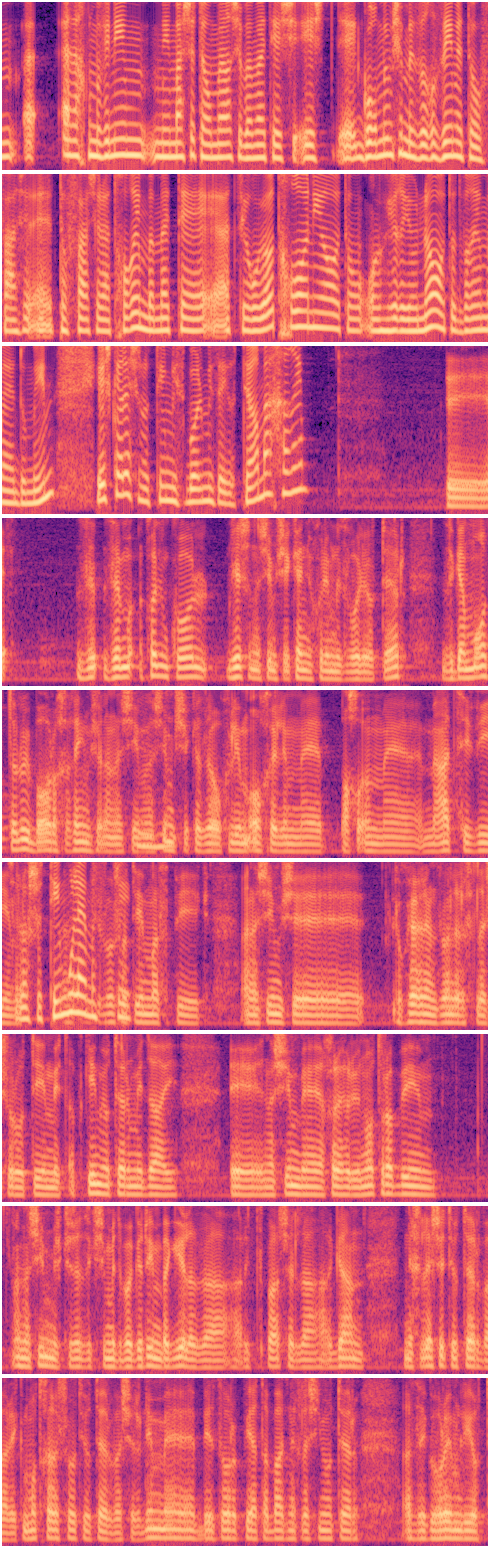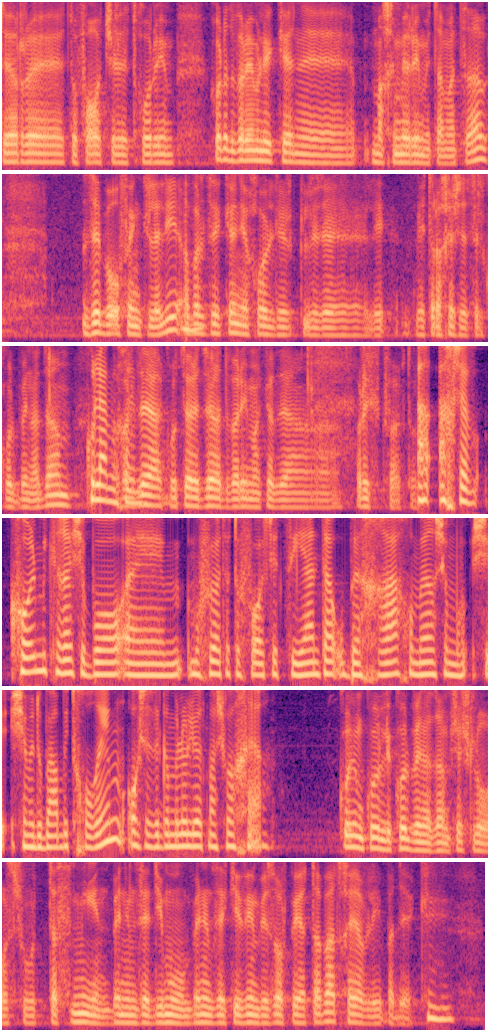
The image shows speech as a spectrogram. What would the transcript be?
אנחנו מבינים ממה שאתה אומר שבאמת יש, יש אה, גורמים שמזרזים את התופעה של, התופעה של הדחורים, באמת אה, עצירויות כרוניות או, או הריונות או דברים אה, דומים. יש כאלה שנוטים לסבול מזה יותר מאחרים? אה, זה, זה קודם כל, יש אנשים שכן יכולים לסבול יותר, זה גם מאוד תלוי באורח החיים של אנשים, אנשים שכזה אוכלים אוכל עם, אה, פח, עם אה, מעט סיבים, שלא שותים אולי אנשים שלא מספיק. שותים מספיק, אנשים שלוקח להם זמן ללכת לשירותים, מתאפקים יותר מדי, אנשים אחרי הריונות רבים, אנשים כש- כשמתבגרים בגיל אז הרצפה של האגן נחלשת יותר והרקמות חלשות יותר והשרירים אה, באזור פי הטבעת נחלשים יותר אז זה גורם ליותר אה, תופעות של דחורים. כל הדברים האלה כן אה, מחמירים את המצב. זה באופן כללי אבל זה כן יכול ל- ל- ל- להתרחש אצל כל בן אדם. כולם אבל יכולים זה הכותרת זה לדברים הכזה הריסק פקטור עכשיו, כל מקרה שבו אה, מופיעות התופעות שציינת, הוא בהכרח אומר שמו, ש, שמדובר בדחורים, או שזה גם עלול להיות משהו אחר? קודם כל, לכל בן אדם שיש לו איזשהו תסמין, בין אם זה דימום, בין אם זה כאבים באזור פי הטבעת, חייב להיבדק.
